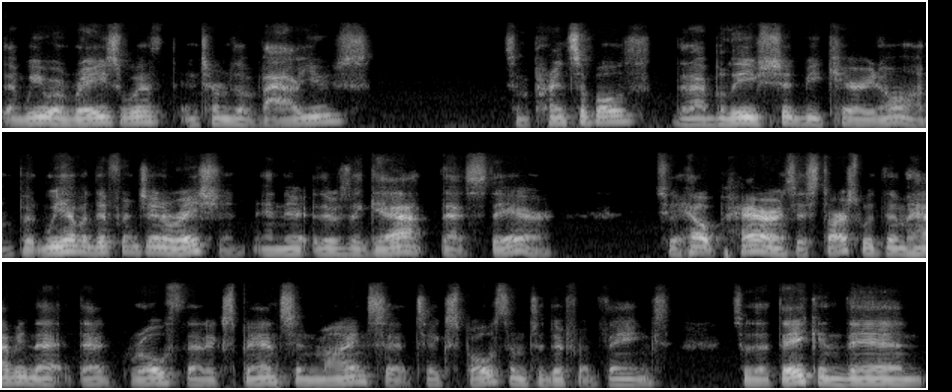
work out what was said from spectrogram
that we were raised with in terms of values some principles that I believe should be carried on. But we have a different generation, and there, there's a gap that's there to help parents. It starts with them having that that growth, that expansion mindset to expose them to different things, so that they can then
